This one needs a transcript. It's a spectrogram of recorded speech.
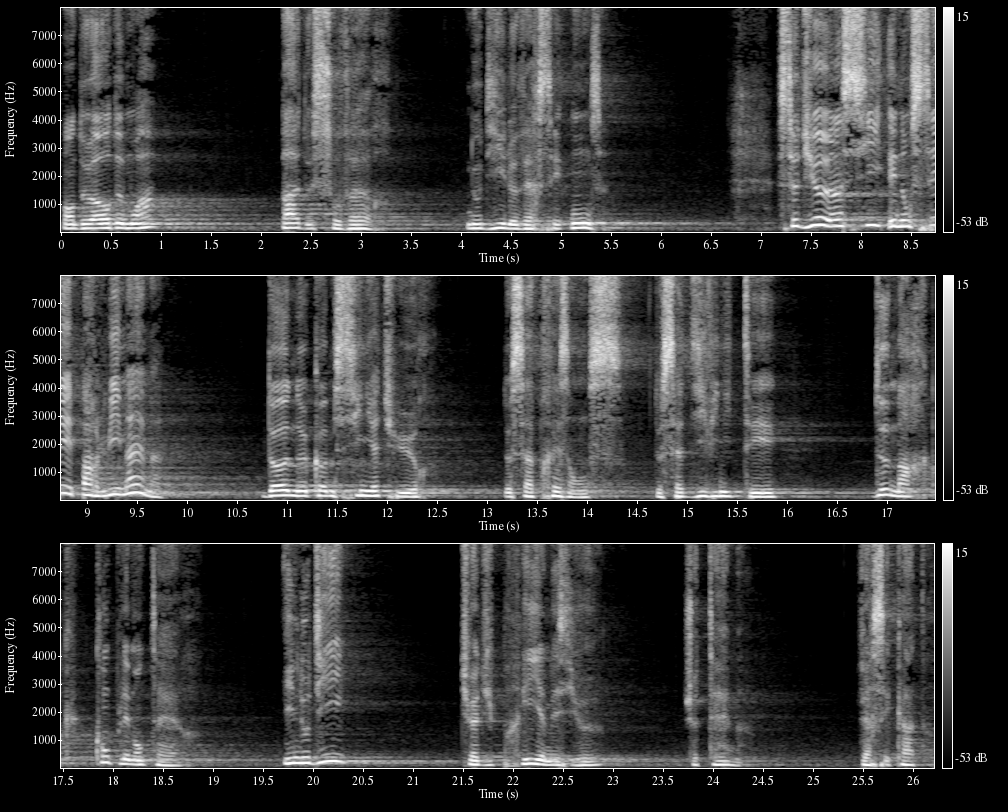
En dehors de moi, pas de sauveur, nous dit le verset 11. Ce Dieu ainsi énoncé par lui-même donne comme signature de sa présence, de sa divinité, deux marques complémentaires. Il nous dit, tu as du prix à mes yeux, je t'aime. Verset 4.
